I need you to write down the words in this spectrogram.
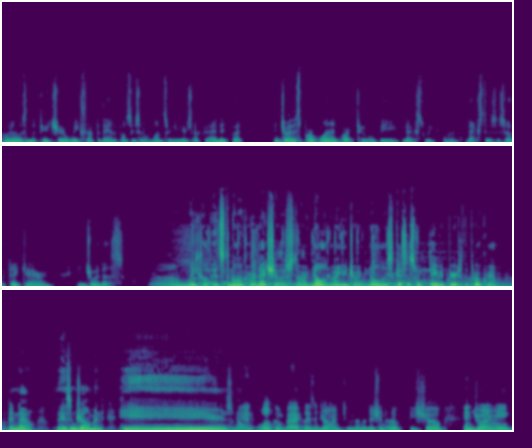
who knows, in the future, weeks after the NFL season, or months or years after it ended. But enjoy this part one, and part two will be next week on next Tuesday. So take care and enjoy this. From Wakefield, it's the Nolan Carr Night Show, star Nolan, where you join Nolan's guest this week, David Beard, to the program. And now, ladies and gentlemen, here's Nolan. And welcome back, ladies and gentlemen, to another edition of the show. And joining me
